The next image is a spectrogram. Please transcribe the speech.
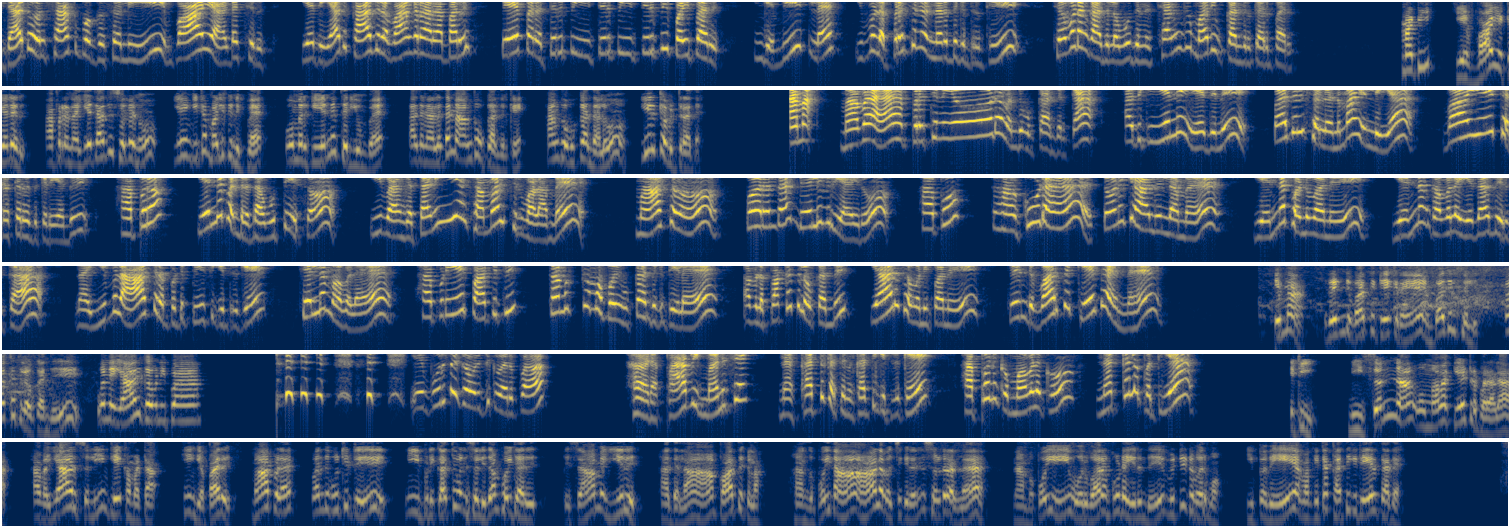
ஏதாவது ஒரு சாக்கு போக்கு சொல்லி வாயை அடைச்சிரு. எதையாவது காதுல வாங்குறாரா பாரு. பேப்பரை திருப்பி திருப்பி திருப்பி படிப்பாரு. இங்க வீட்ல இவ்வளவு பிரச்சனை நடந்துகிட்டு இருக்கு. செவடங்காதுல ஊதுன சங்கு மாதிரி உட்கார்ந்துருக்காரு பாரு. மாட்டி என் வாயை கிளறு. அப்புறம் நான் ஏதாவது சொல்லணும்? என்கிட்ட மலுக்கு நிப்ப. உமருக்கு என்ன தெரியும் அதனாலதான் நான் அங்க உட்கார்ந்திருக்கேன். அங்க உட்கார்ந்தாலும் இருக்க விட்டுறாத. மவ பிரச்சனையோட வந்து உட்கார்ந்துருக்கா. அதுக்கு என்ன ஏதுன்னு பதில் சொல்லணுமா இல்லையா? வாயே திறக்கிறது கிடையாது. அப்புறம் என்ன பண்ணுறதா உத்தேசம்? இவ தனியாக சமாளிச்சிருவாளாமே. மாதம் பிறந்தா டெலிவரி ஆயிரும். அப்போ கூட துணைக்கு ஆள் இல்லாம என்ன பண்ணுவானே? என்ன கவலை ஏதாவது இருக்கா? நான் இவ்வளோ ஆத்திரப்பட்டு பேசிக்கிட்டு இருக்கேன். செல்லம் அவளை அப்படியே பார்த்துட்டு கமுக்கமாக போய் உட்கார்ந்துக்கிட்டேலே அவளை பக்கத்தில் உட்காந்து யாரு கவனிப்பானே? ரெண்டு வார்த்தை கேட்டா என்ன? ஏமா ரெண்டு வார்த்தை கேக்குறேன். பதில் சொல்லு. பக்கத்துல உட்காந்து. உன்னை யாரு கவனிப்பா? என் புருஷன் கவனிச்சுக்கு வருப்பா அட பாவி மனுஷன் நான் கத்து கத்துன்னு கத்திக்கிட்டு இருக்கேன். அப்பனுக்கும் மவளுக்கும் நக்கலை பத்தியா? ஏட்டி நீ சொன்னா உன் மவ கேட்டு போறாளா அவ யாரு சொல்லியும் கேட்க மாட்டா. இங்க பாரு மாப்பிள வந்து விட்டுட்டு நீ இப்படி கத்துவன்னு சொல்லி தான் போயிட்டாரு. பேசாம இரு அதெல்லாம் பாத்துக்கலாம். அங்க போய் தான் ஆளை வச்சுக்கிறேன்னு சொல்றல்ல நாம போய் ஒரு வாரம் கூட இருந்து விட்டுட்டு வருவோம். இப்பவே அவகிட்ட கத்திக்கிட்டே இருக்காத.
